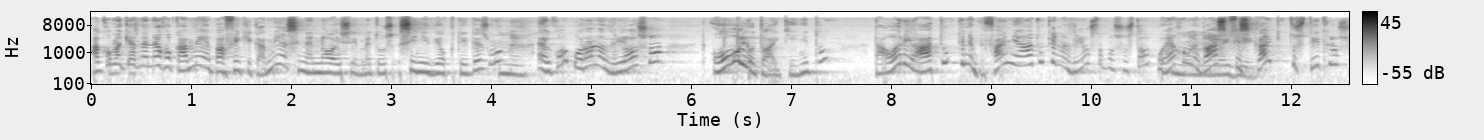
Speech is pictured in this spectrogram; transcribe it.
Ακόμα και αν δεν έχω καμία επαφή και καμία συνεννόηση με τους συνειδιοκτήτες μου, ναι. εγώ μπορώ να δηλώσω όλο το ακίνητο, τα όρια του, την επιφάνειά του και να δηλώσω το ποσοστό που έχω με βάση φυσικά και τους τίτλους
